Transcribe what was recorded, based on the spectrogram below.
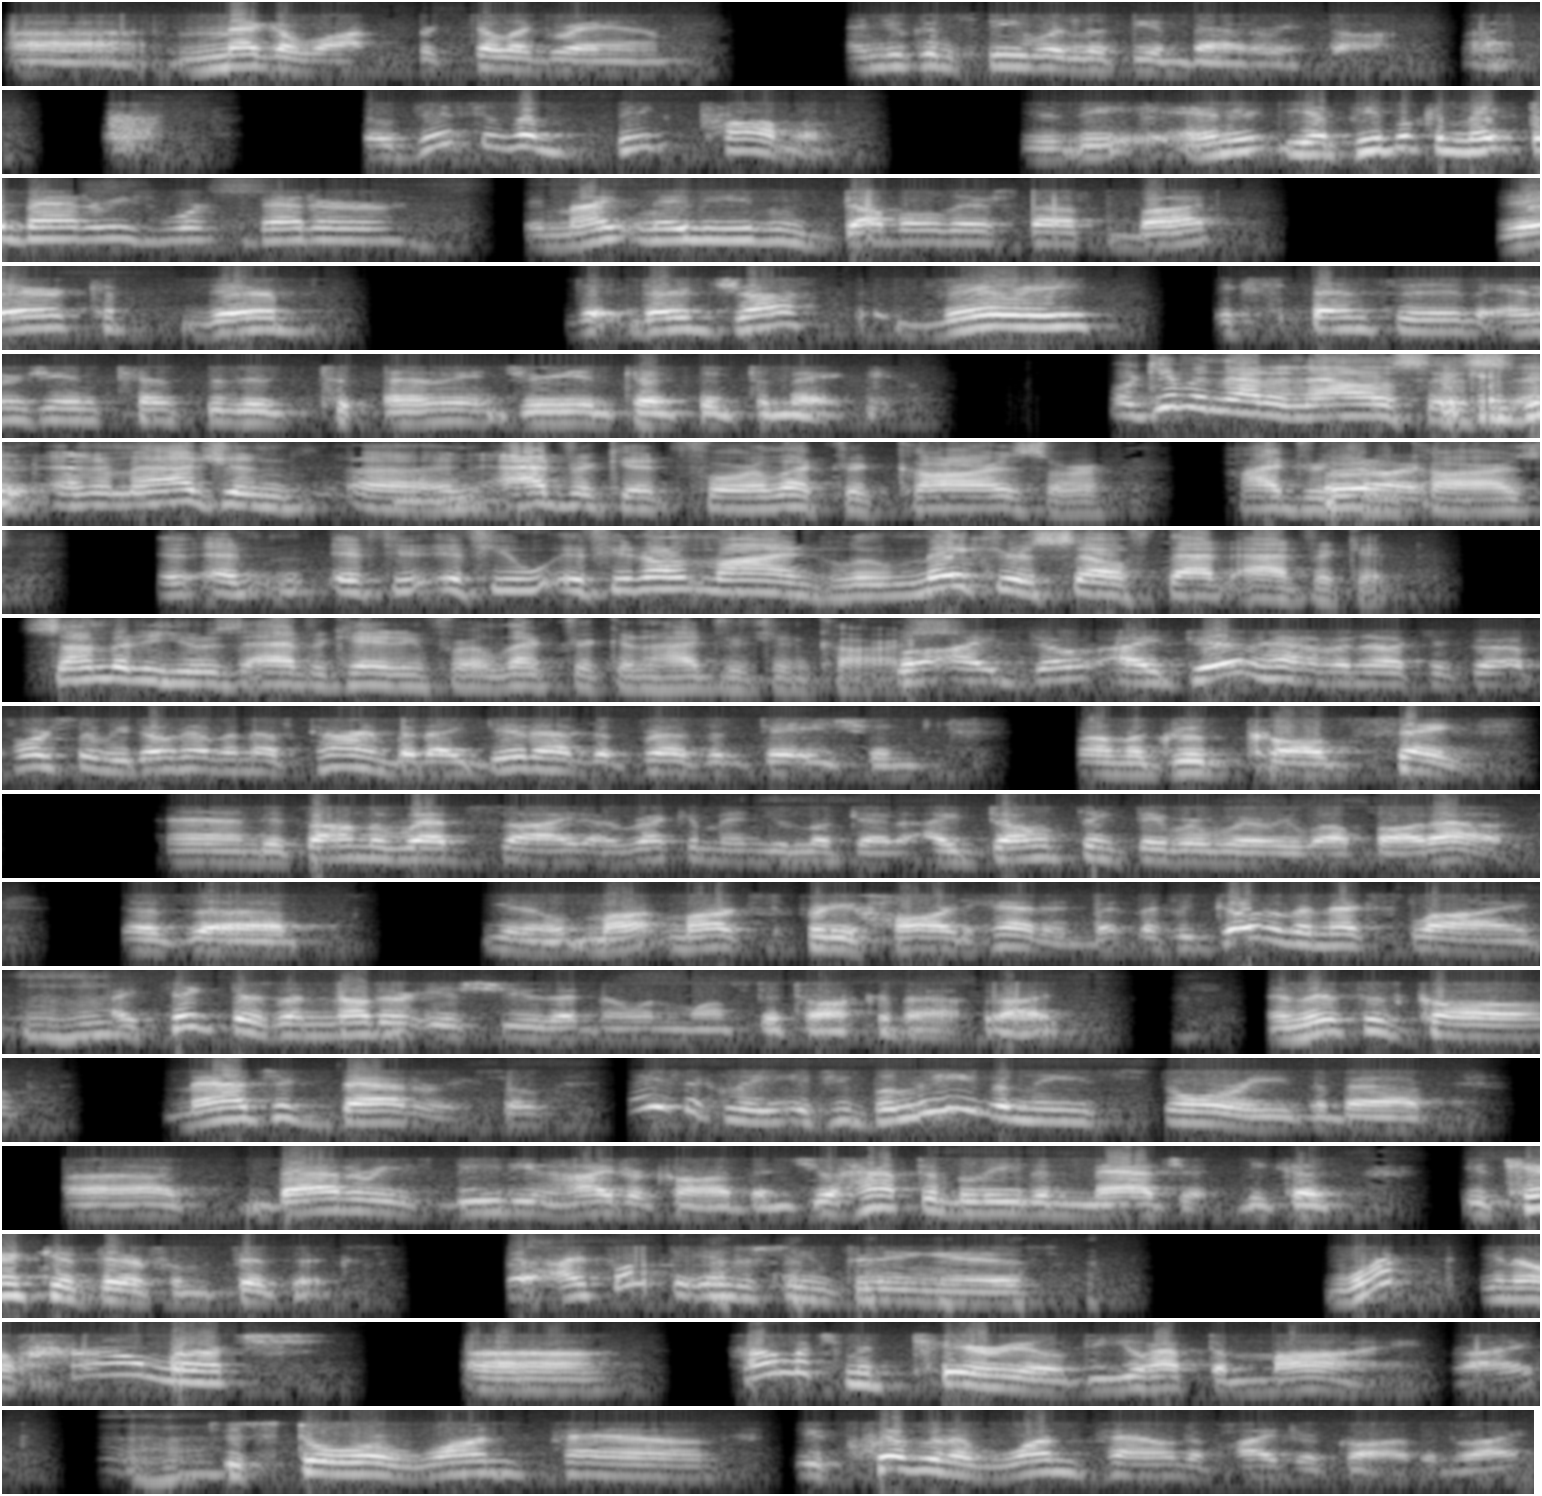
uh, megawatts per kilogram, and you can see where lithium batteries are. Right? So this is a big problem. The ener- yeah, people can make the batteries work better. They might maybe even double their stuff, but they're they're they're just very expensive, energy intensive, to, energy intensive to make. Well, given that analysis, and, and imagine uh, an advocate for electric cars or hydrogen Right. cars, and if you if you if you don't mind, Lou, make yourself that advocate. Somebody who's advocating for electric and hydrogen cars. Well, I don't. I did have an electric. Unfortunately, we don't have enough time, but I did have the presentation from a group called SAFE, and it's on the website. I recommend you look at it. I don't think they were very well thought out because, uh, you know, Mar- Mark's pretty hard-headed. But if we go to the next slide, Mhm. I think there's another issue that no one wants to talk about, right? And this is called magic battery. So basically, if you believe in these stories about uh, batteries beating hydrocarbons, you have to believe in magic because you can't get there from physics. But I thought the interesting thing is what you know how much uh, how much material do you have to mine, right, Uh-huh. to store one pound, the equivalent of one pound of hydrocarbon, right?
